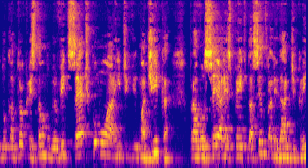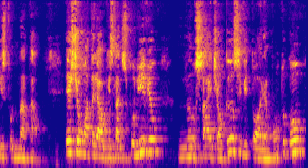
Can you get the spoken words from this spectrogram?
do cantor cristão número 27 como uma, uma dica para você a respeito da centralidade de Cristo no Natal. Este é um material que está disponível no site alcancevitória.com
